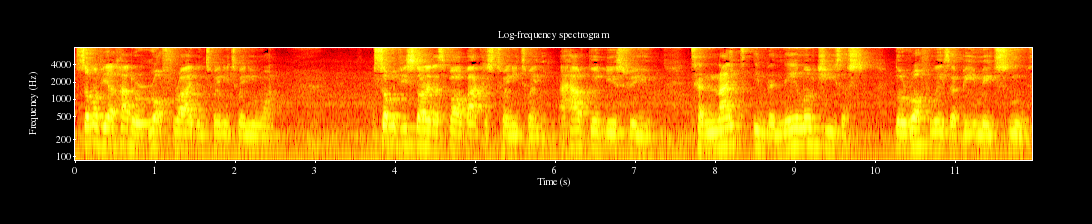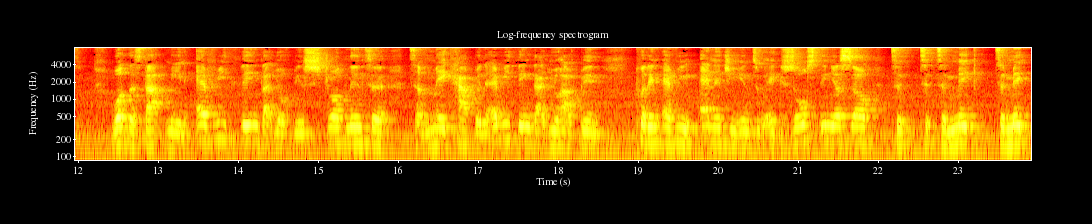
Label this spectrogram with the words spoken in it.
Some of you have had a rough ride in 2021 some of you started as far back as 2020. I have good news for you. Tonight, in the name of Jesus, the rough ways are being made smooth. What does that mean? Everything that you've been struggling to, to make happen, everything that you have been putting every energy into, exhausting yourself to, to, to make to make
